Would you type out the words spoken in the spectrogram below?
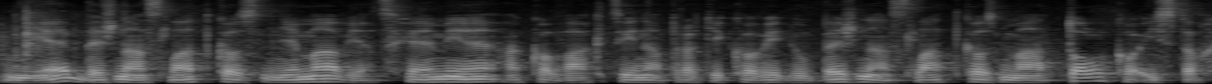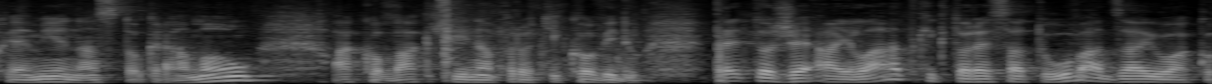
Nie, bežná sladkosť nemá viac chémie ako vakcína proti covidu. Bežná sladkosť má toľko isto chémie na 100 gramov ako vakcína proti covidu. Pretože aj látky, ktoré sa tu uvádzajú ako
